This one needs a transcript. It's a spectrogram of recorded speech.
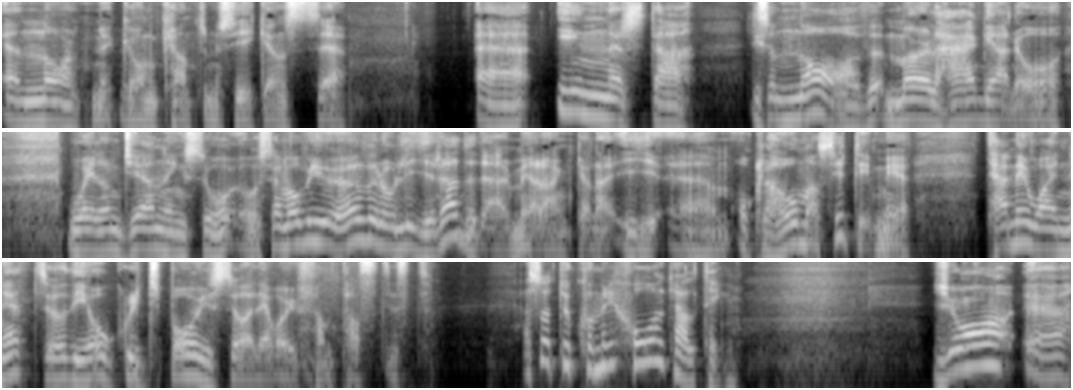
enormt mycket om countrymusikens eh, eh, innersta liksom nav, Merle Haggard och Waylon Jennings och, och sen var vi ju över och lirade där med rankarna i eh, Oklahoma City med Tammy Wynette och The Oak Ridge Boys och det var ju fantastiskt. Alltså att du kommer ihåg allting. Ja, eh,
